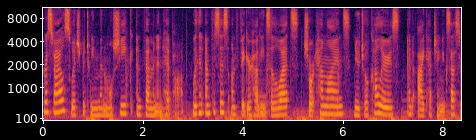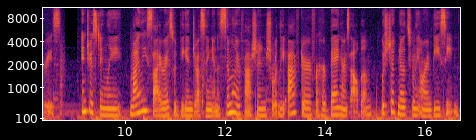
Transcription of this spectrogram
Her style switched between minimal chic and feminine hip hop, with an emphasis on figure hugging silhouettes, short hemlines, neutral colors, and eye catching accessories. Interestingly, Miley Cyrus would begin dressing in a similar fashion shortly after for her Bangerz album, which took notes from the R&B scene.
